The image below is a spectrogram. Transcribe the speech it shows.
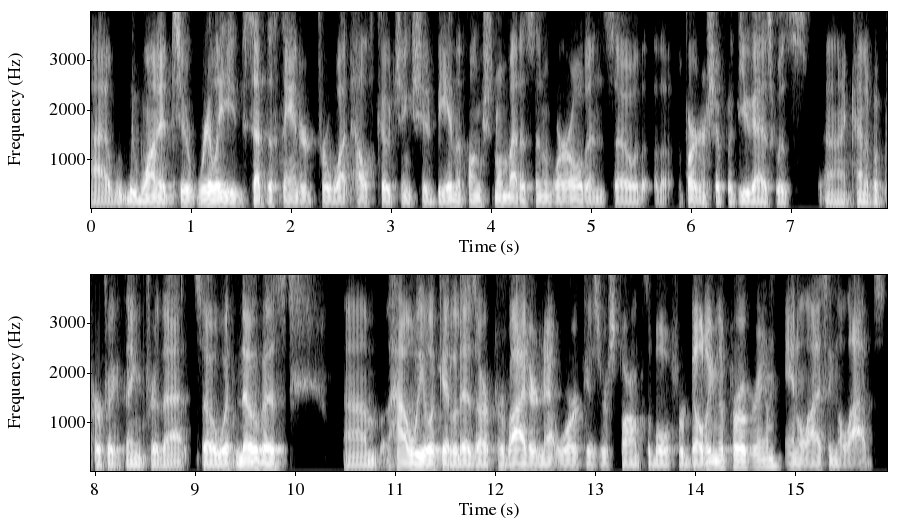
uh, we wanted to really set the standard for what health coaching should be in the functional medicine world. And so the, the partnership with you guys was uh, kind of a perfect thing for that. So with Novis, um, how we look at it as our provider network is responsible for building the program, analyzing the labs,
